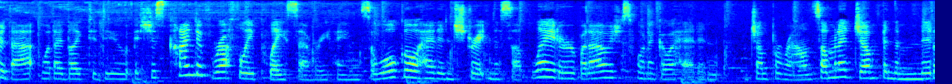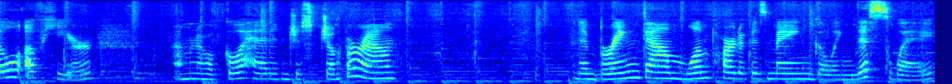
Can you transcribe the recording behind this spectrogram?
After that, what I'd like to do is just kind of roughly place everything. So we'll go ahead and straighten this up later, but I just want to go ahead and jump around. So I'm going to jump in the middle of here. I'm to go ahead and just jump around and then bring down one part of his mane going this way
